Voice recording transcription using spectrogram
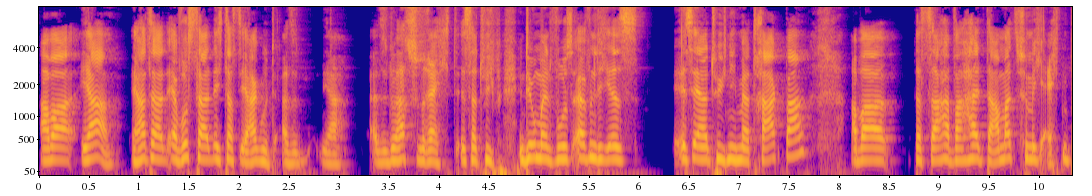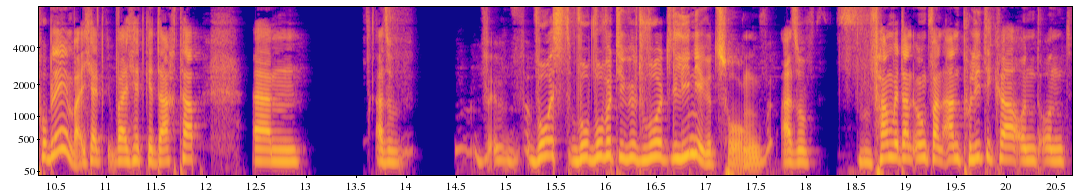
Aber ja, er hatte halt, er wusste halt nicht, dass, ja gut, also ja, also du hast schon recht. Ist natürlich, in dem Moment, wo es öffentlich ist, ist er natürlich nicht mehr tragbar. Aber das war halt damals für mich echt ein Problem, weil ich halt, weil ich halt gedacht habe, ähm, also wo ist, wo, wo wird die, wo wird die Linie gezogen? Also fangen wir dann irgendwann an, Politiker und, und,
